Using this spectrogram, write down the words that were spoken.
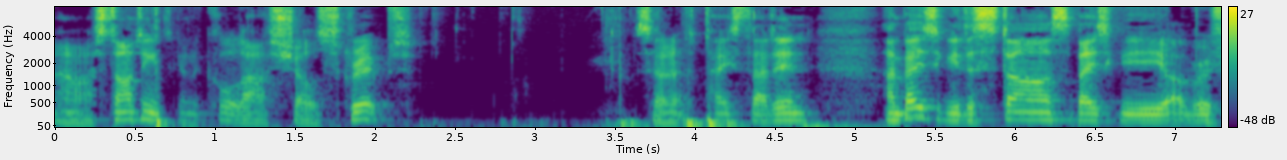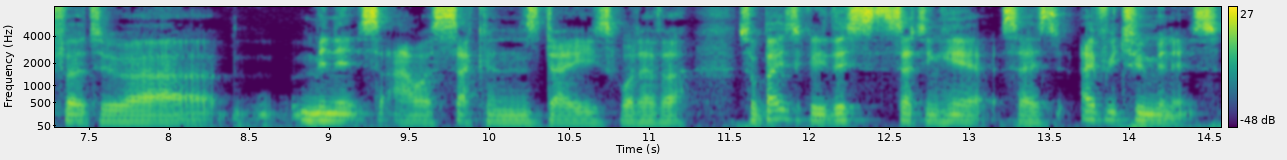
our starting. It's going to call our shell script. So let's paste that in. And basically the stars basically refer to uh, minutes, hours, seconds, days, whatever. So basically this setting here says every two minutes,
